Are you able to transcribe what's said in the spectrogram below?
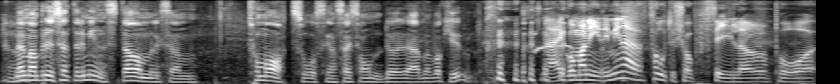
Ja. Men man bryr sig inte det minsta om liksom tomatsås i en saison. Då, ja, men vad kul. Nej, går man in i mina Photoshop-filer på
